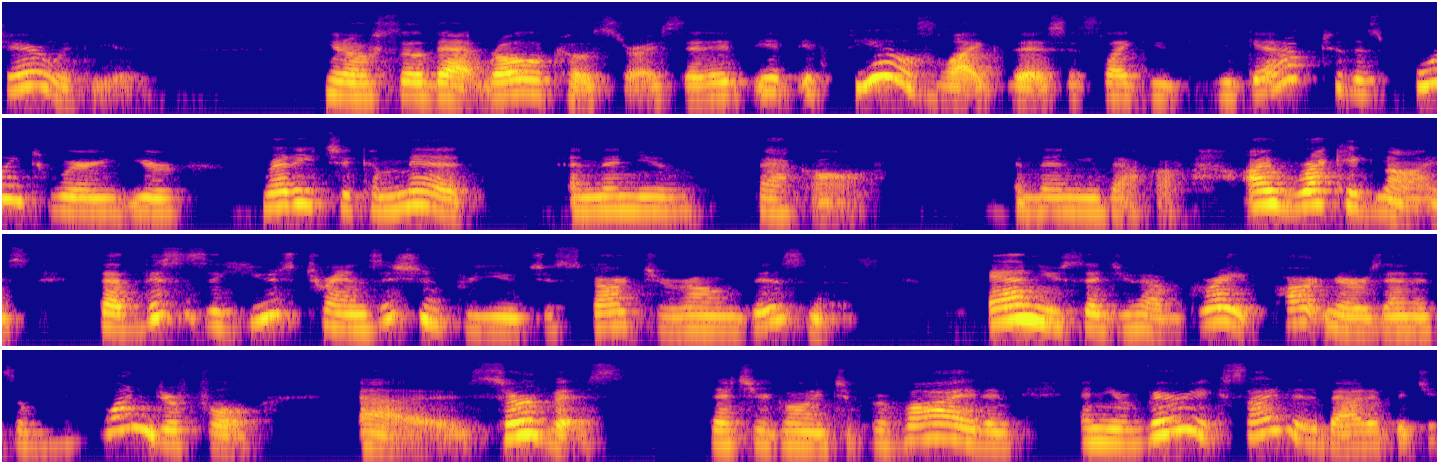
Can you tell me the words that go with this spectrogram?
share with you. You know so that roller coaster i said it, it, it feels like this. It's like you you get up to this point where you're ready to commit, and then you back off, and then you back off. I recognize that this is a huge transition for you to start your own business. And you said you have great partners, and it's a wonderful uh, service that you're going to provide. And, and you're very excited about it, but you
